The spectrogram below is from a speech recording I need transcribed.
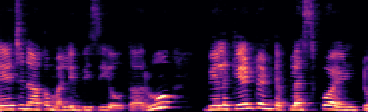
లేచినాక మళ్ళీ బిజీ అవుతారు. వీళ్ళకి ఏంటంటే ప్లస్ పాయింట్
